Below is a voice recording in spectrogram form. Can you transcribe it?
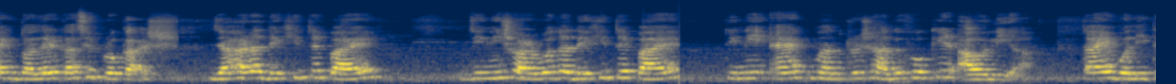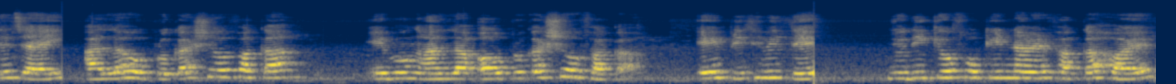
এক দলের কাছে প্রকাশ। যাহারা দেখিতে পায়, যিনি সর্বদা দেখিতে পায়, তিনি একমাত্র সাধু ফকির আউলিয়া। তাই বলিতে চাই, আল্লাহ প্রকাশেও ফাঁকা এবং আল্লাহ অপ্রকাশেও ফাঁকা। এই পৃথিবীতে যদি কেউ ফকির নামের ফাঁকা হয়,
